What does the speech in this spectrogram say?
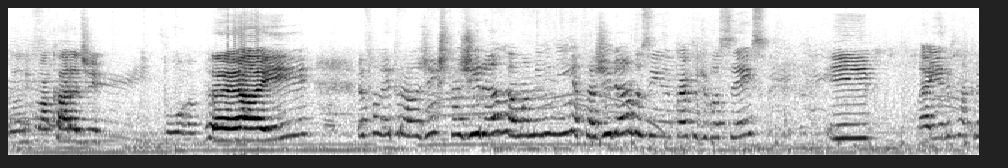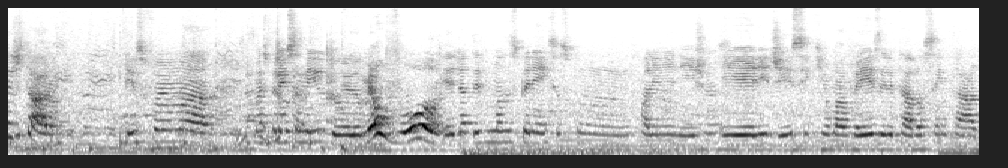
Olhando com uma cara de "Que porra. É, aí eu falei pra ela, gente, tá girando, é uma menininha, tá girando assim perto de vocês. E aí eles não acreditaram. Isso foi uma, uma experiência meio doida. Meu avô, ele já teve umas experiências com, com alienígenas. E ele disse que uma vez ele tava sentado.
